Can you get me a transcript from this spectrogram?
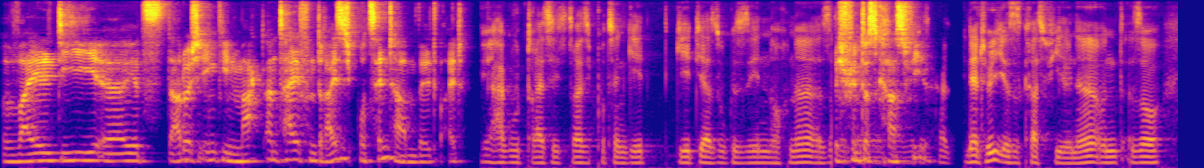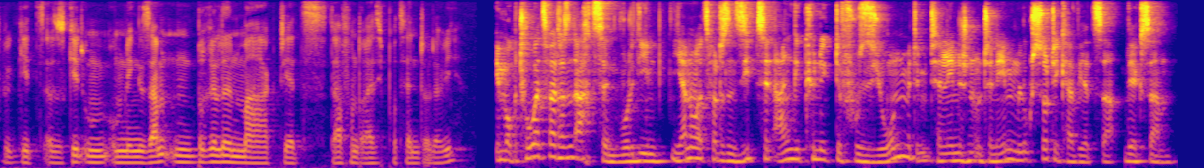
weil die äh, jetzt dadurch irgendwie einen Marktanteil von 30 Prozent haben weltweit. Ja, gut, 30, 30 Prozent geht geht ja so gesehen noch, ne? Also, ich finde das krass viel. Halt, natürlich ist es krass viel, ne? Und also geht's, also es geht um, um den gesamten Brillenmarkt jetzt davon 30 Prozent oder wie? Im Oktober 2018 wurde die im Januar 2017 angekündigte Fusion mit dem italienischen Unternehmen Luxottica wirksam.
